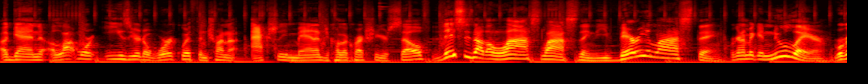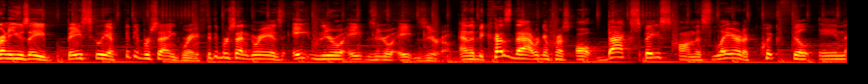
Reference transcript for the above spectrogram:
Again, a lot more easier to work with than trying to actually manage color correction yourself. This is not the last, last thing. The very last thing, we're gonna make a new layer. We're gonna use a basically a 50% gray. 50% gray is 808080. And then because that, we're gonna press Alt Backspace on this layer to quick fill in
